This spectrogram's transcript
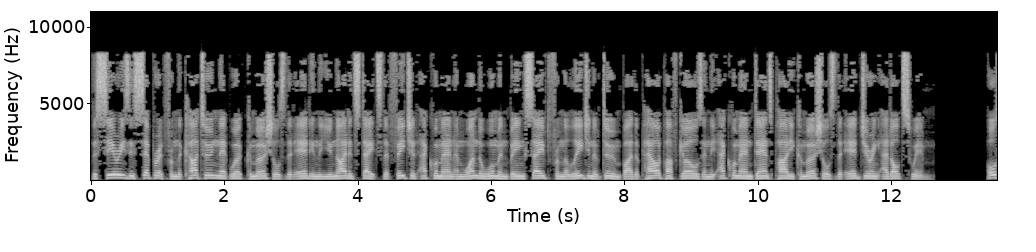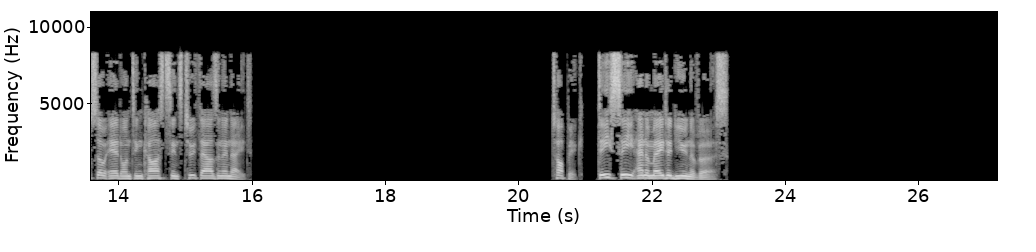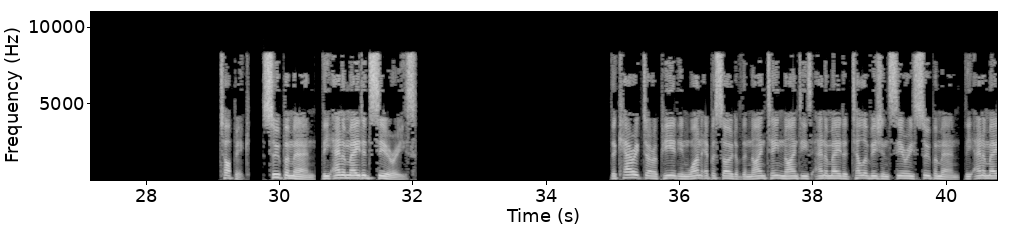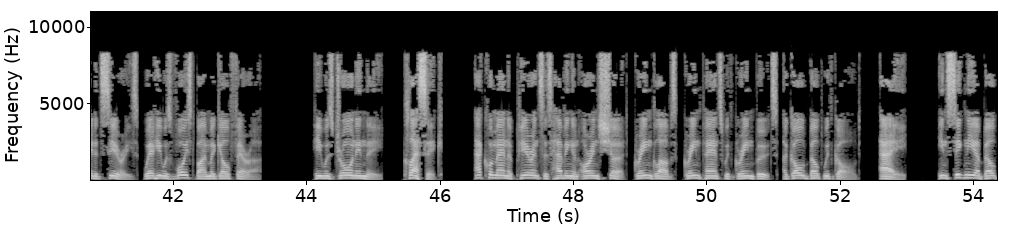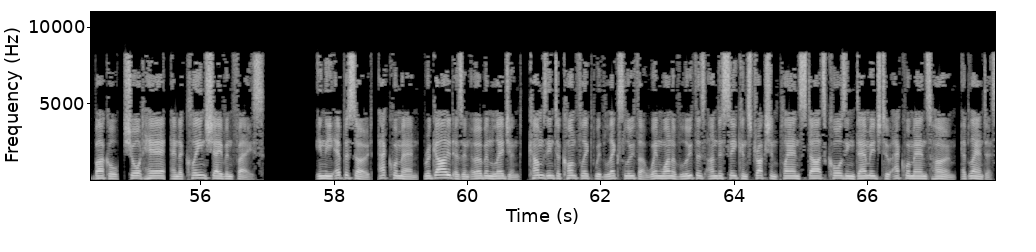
The series is separate from the Cartoon Network commercials that aired in the United States that featured Aquaman and Wonder Woman being saved from the Legion of Doom by the Powerpuff Girls and the Aquaman Dance Party commercials that aired during Adult Swim. Also aired on Tooncast since 2008. DC Animated Universe Superman, the animated series The character appeared in one episode of the 1990s animated television series Superman, the animated series, where he was voiced by Miguel Ferrer. He was drawn in the classic Aquaman appearance as having an orange shirt, green gloves, green pants with green boots, a gold belt with gold A insignia belt buckle, short hair, and a clean-shaven face. In the episode, Aquaman, regarded as an urban legend, comes into conflict with Lex Luthor when one of Luthor's undersea construction plans starts causing damage to Aquaman's home, Atlantis.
